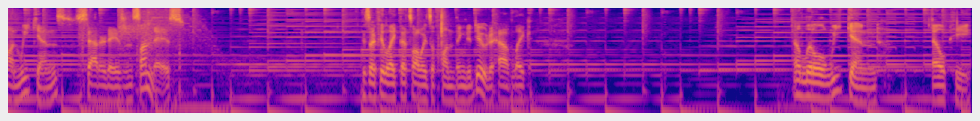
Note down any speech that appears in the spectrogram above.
on weekends, Saturdays and Sundays. Because I feel like that's always a fun thing to do, to have like a little weekend LP,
